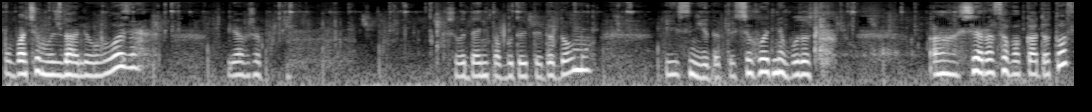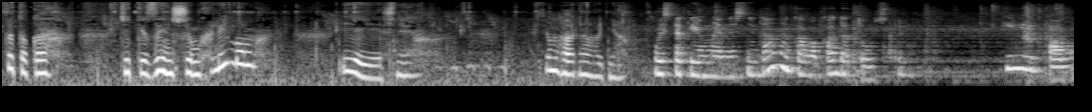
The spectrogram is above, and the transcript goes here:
Побачимось далі у влозі. Я вже швиденько буду йти додому і снідати. Сьогодні будуть ще раз авокадо тости, тільки, тільки з іншим хлібом і яєчнею. Всім гарного дня. Ось такий у мене сніданок, авокадо тости. І кава.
